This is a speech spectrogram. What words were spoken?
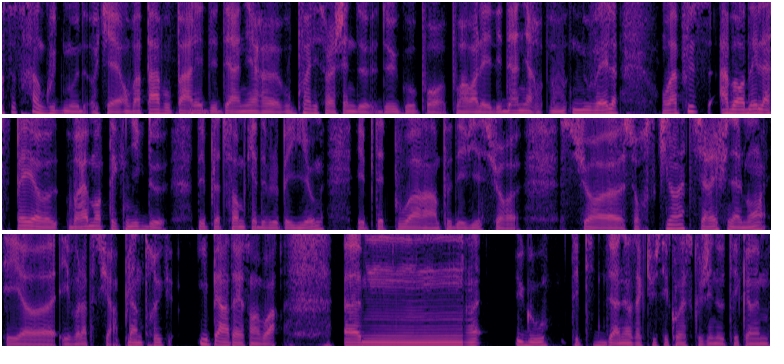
ce sera un good mood. Ok, on va pas vous parler des dernières. euh, vous pouvez aller sur la chaîne de, de Hugo pour pour avoir les, les dernières euh, nouvelles. On va plus aborder l'aspect euh, vraiment technique de des plateformes qu'a développé Guillaume et peut-être pouvoir un peu dévier sur euh, sur euh, sur ce qu'il en a tiré finalement et euh, et voilà parce qu'il y aura plein de trucs hyper intéressants à voir. Euh, Hugo, tes petites dernières actus, c'est quoi ce que j'ai noté quand même?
